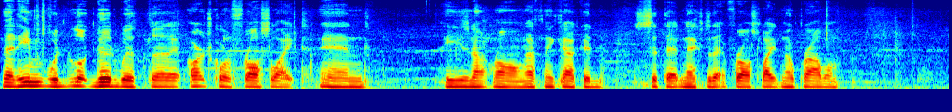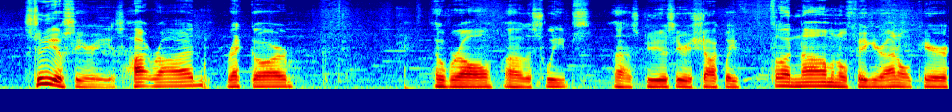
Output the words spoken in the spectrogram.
that he would look good with uh, that Archcore Frostlight, and he's not wrong. I think I could sit that next to that Frostlight no problem. Studio Series, Hot Rod, Wreck-Gar, overall, uh, the sweeps, uh, Studio Series Shockwave phenomenal figure. I don't care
